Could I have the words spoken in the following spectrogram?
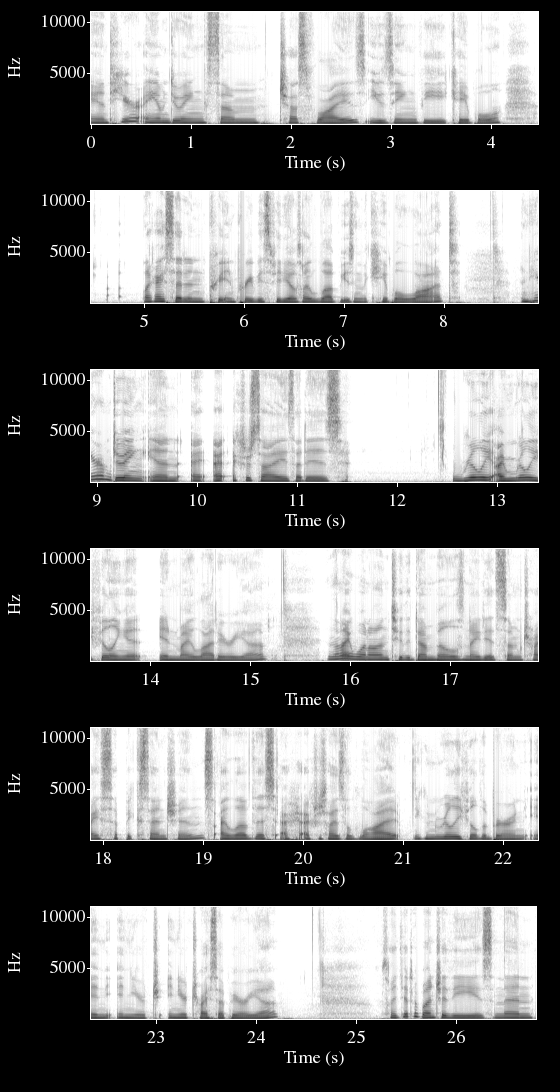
and here I am doing some chest flies using the cable. Like I said in pre in previous videos, I love using the cable a lot. And here I'm doing an a, exercise that is really I'm really feeling it in my lat area. And then I went on to the dumbbells and I did some tricep extensions. I love this exercise a lot. You can really feel the burn in in your in your tricep area. So I did a bunch of these and then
